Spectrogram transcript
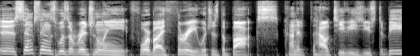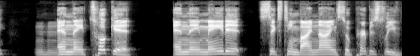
uh, Simpsons was originally four by three, which is the box, kind of how TVs used to be, mhm. and they took it and they made it sixteen by nine. So purposely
